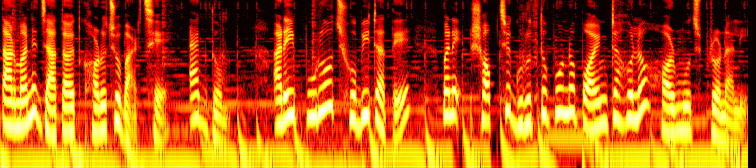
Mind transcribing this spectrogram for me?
তার মানে যাতায়াত খরচও বাড়ছে একদম। আর এই পুরো ছবিটাতে মানে সবচেয়ে গুরুত্বপূর্ণ পয়েন্টটা হলো হরমুজ প্রণালী।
